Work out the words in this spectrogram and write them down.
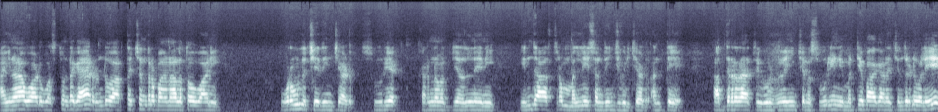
అయినా వాడు వస్తుండగా రెండు అర్ధచంద్ర బాణాలతో వాని ఉరవులు ఛేదించాడు. సూర్య కర్ణ ఇంద్రాస్త్రం మళ్ళీ సంధించి విడిచాడు. అంతే. అర్ధరాత్రి ఉదయించిన సూర్యుని మధ్య భాగాన చంద్రుని వలె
